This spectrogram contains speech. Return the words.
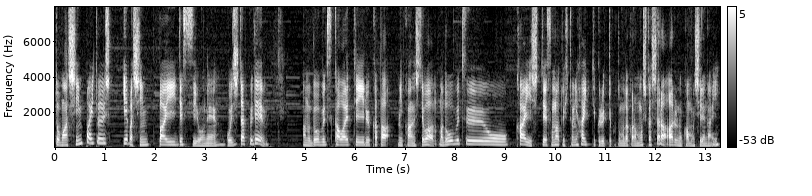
とまあ心配といえば心配ですよね。ご自宅であの動物飼われている方に関しては、まあ、動物を介してその後人に入ってくるってこともだからもしかしたらあるのかもしれない。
